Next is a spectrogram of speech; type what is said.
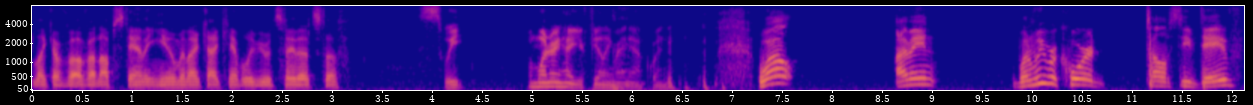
like of, of an upstanding human. Like I can't believe you would say that stuff. Sweet. I'm wondering how you're feeling right now, Quinn. Well, I mean, when we record, Tell 'Em Steve Dave,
